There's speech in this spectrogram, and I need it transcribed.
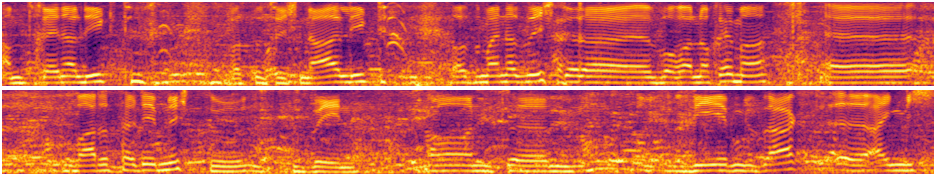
am Trainer liegt, was natürlich nahe liegt aus meiner Sicht oder woran auch immer, äh, war das halt eben nicht zu, zu sehen. Und ähm, wie eben gesagt, äh, eigentlich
